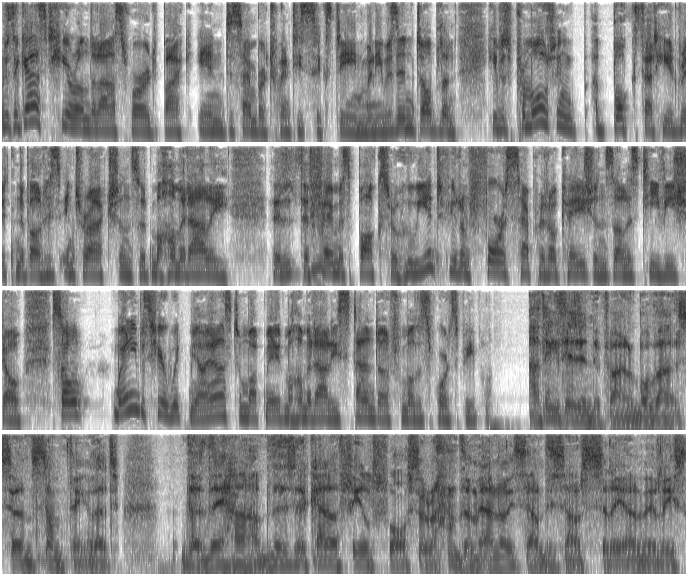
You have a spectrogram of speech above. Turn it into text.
was a guest here on The Last Word back in December 2016 when he was in Dublin. He was promoting a book that he had written about his interactions with Muhammad Ali, the, the mm. famous boxer who he interviewed on four separate occasions on his TV show. So when he was here with me, I asked him what made Muhammad Ali stand out from other sports people. I think it is indefinable that certain something that that they have. There's a kind of field force around them. I know it sounds it sounds silly, and at least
